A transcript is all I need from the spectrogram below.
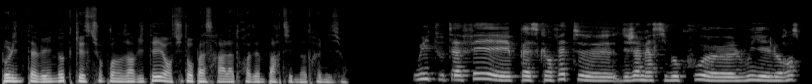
Pauline, tu avais une autre question pour nos invités et ensuite on passera à la troisième partie de notre émission. Oui, tout à fait. parce qu'en fait, euh, déjà, merci beaucoup euh, Louis et Laurence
